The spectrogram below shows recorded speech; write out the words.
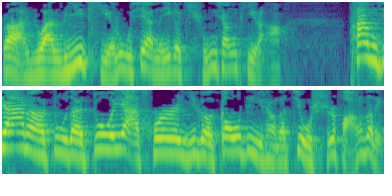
是吧？远离铁路线的一个穷乡僻壤。他们家呢住在多维亚村一个高地上的旧石房子里。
